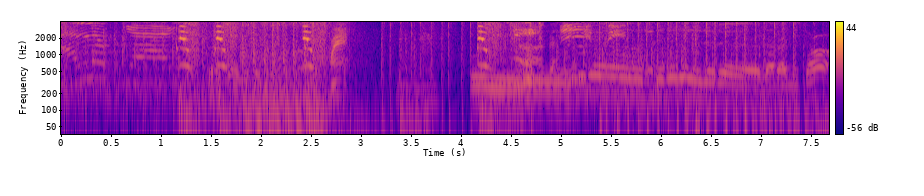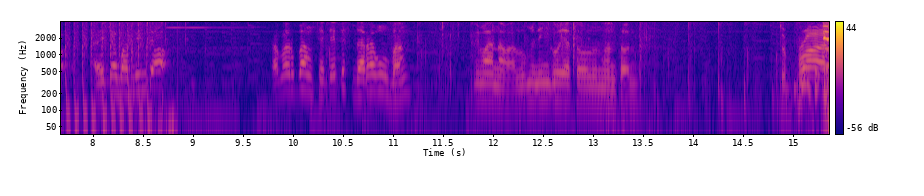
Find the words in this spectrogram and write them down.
Hello, guys. Darahnya, Cok. Ayo, Cok, bantuin, Cok. Kabar bang, saya tetes darahmu bang. Gimana? Lu meninggu ya atau lu nonton? Wih, ayo,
